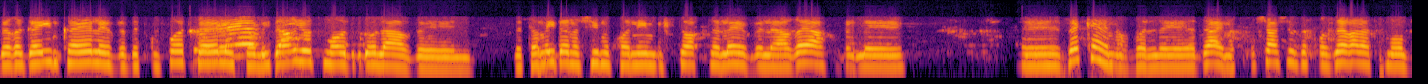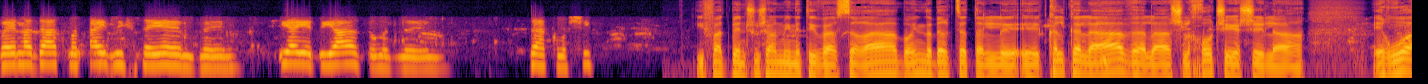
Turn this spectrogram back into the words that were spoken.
ברגעים כאלה ובתקופות כאלה סולידריות מאוד גדולה, ו, ותמיד אנשים מוכנים לפתוח את הלב ולארח ול... אה, זה כן, אבל אה, עדיין, התחושה שזה חוזר על עצמו ואין לדעת מתי זה יסתיים, ואי הידיעה הזו, אז זה הקושי. יפעת בן שושן מנתיב העשרה, בואי נדבר קצת על uh, כלכלה ועל ההשלכות שיש לה... האירוע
